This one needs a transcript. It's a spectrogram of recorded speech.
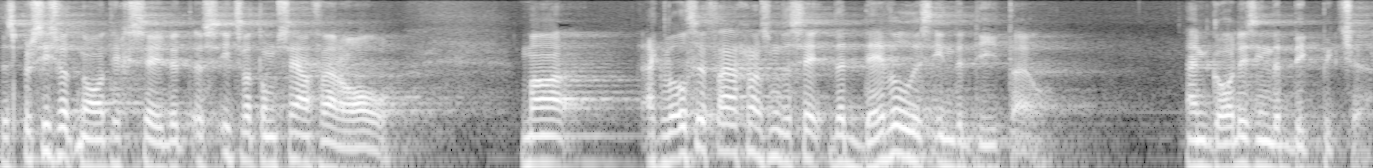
Dis presies wat Natie gesê het, dit is iets wat homself herhaal. Maar ek wil so ver gaan om te sê the devil is in the detail and God is in the big picture.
